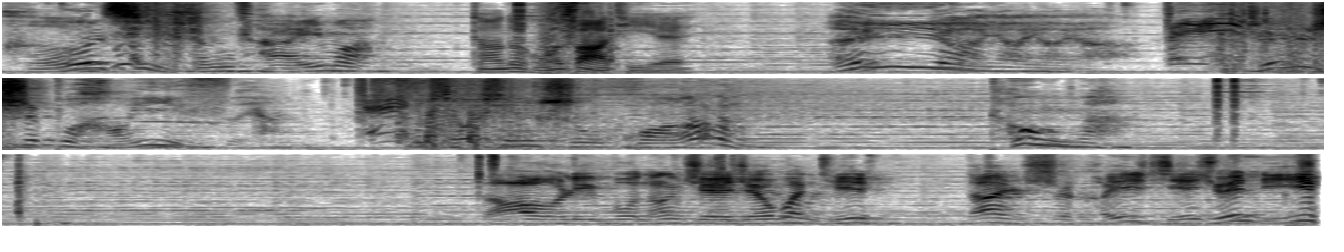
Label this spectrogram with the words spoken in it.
和气生财嘛。大家都很会霸体耶。哎呀呀呀呀！真是不好意思呀，不小心手滑了，痛啊！道理不能解决问题，但是可以解决你。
